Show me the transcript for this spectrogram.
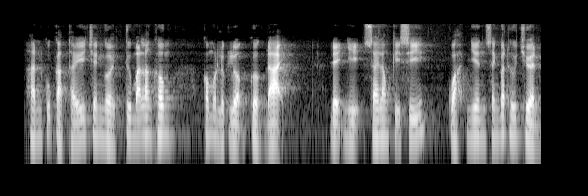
hắn cũng cảm thấy trên người Tư Mã Lăng không có một lực lượng cường đại. Đệ nhị sai Long Kỵ Sĩ Quả nhiên danh bất hư truyền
